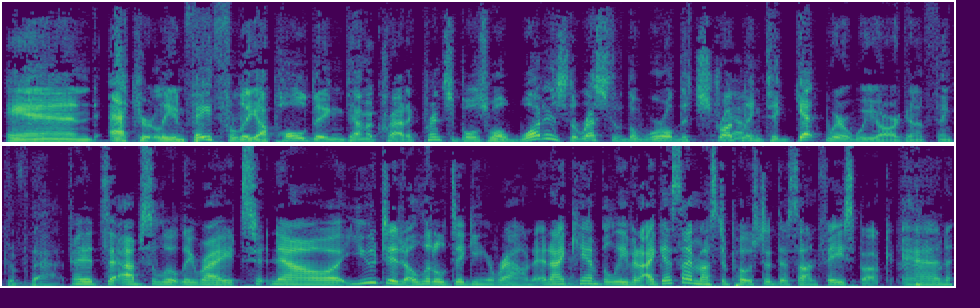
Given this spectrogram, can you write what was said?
and accurately and faithfully upholding democratic principles, well, what is the rest of the world that's struggling to get where we are going to think of that? It's absolutely right. Now, you did a little digging around, and I can't believe it. I guess I must have posted this on Facebook, and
